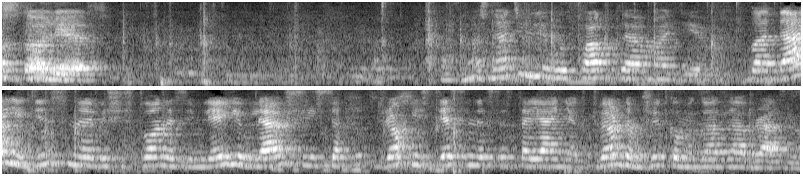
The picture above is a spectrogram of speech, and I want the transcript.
сто лет. А знаете ли вы факты о воде? Вода – единственное вещество на Земле, являющееся в трех естественных состояниях – твердом, жидком и газообразном.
